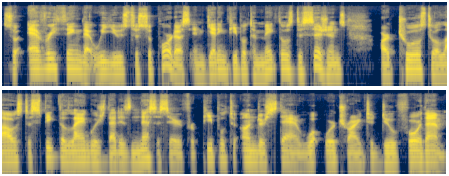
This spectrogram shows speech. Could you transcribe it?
So everything that we use to support us in getting people to make those decisions are tools to allow us to speak the language that is necessary for people to understand what we're trying to do for them.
